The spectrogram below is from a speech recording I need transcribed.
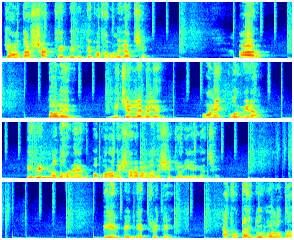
জনতার স্বার্থের বিরুদ্ধে কথা বলে যাচ্ছে। আর দলের নিচের লেভেলের অনেক কর্মীরা বিভিন্ন ধরনের অপরাধে সারা বাংলাদেশে জড়িয়ে গেছে। বিএনপি নেতৃত্বে এতটাই দুর্বলতা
